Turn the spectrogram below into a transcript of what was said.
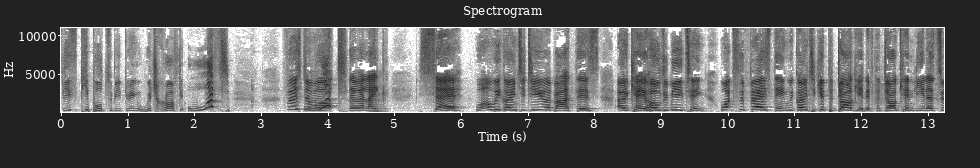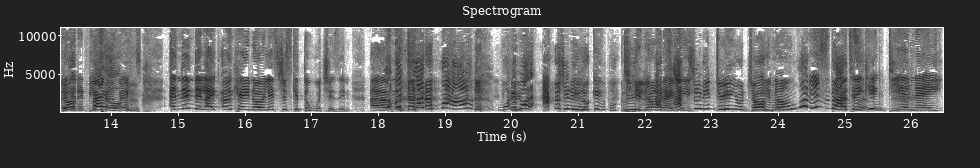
these people to be doing witchcraft? What? First of What? all, they were like, Sir, what are we going to do about this? Okay, hold a meeting. What's the first thing? We're going to get the dog in. If the dog can lead us to it, it'd be fail. perfect. And then they're like, okay, no, let's just get the witches in. Um, like, wow. What about actually looking for clues you know what and I mean? actually doing your job? You know? what is that? taking DNA,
